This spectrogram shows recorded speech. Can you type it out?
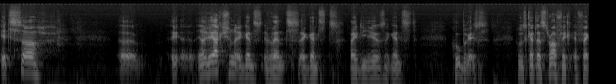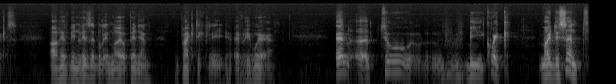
it's a reaction against events, against ideas, against hubris, whose catastrophic effects are, have been visible, in my opinion, practically everywhere. And uh, to be quick, my dissent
